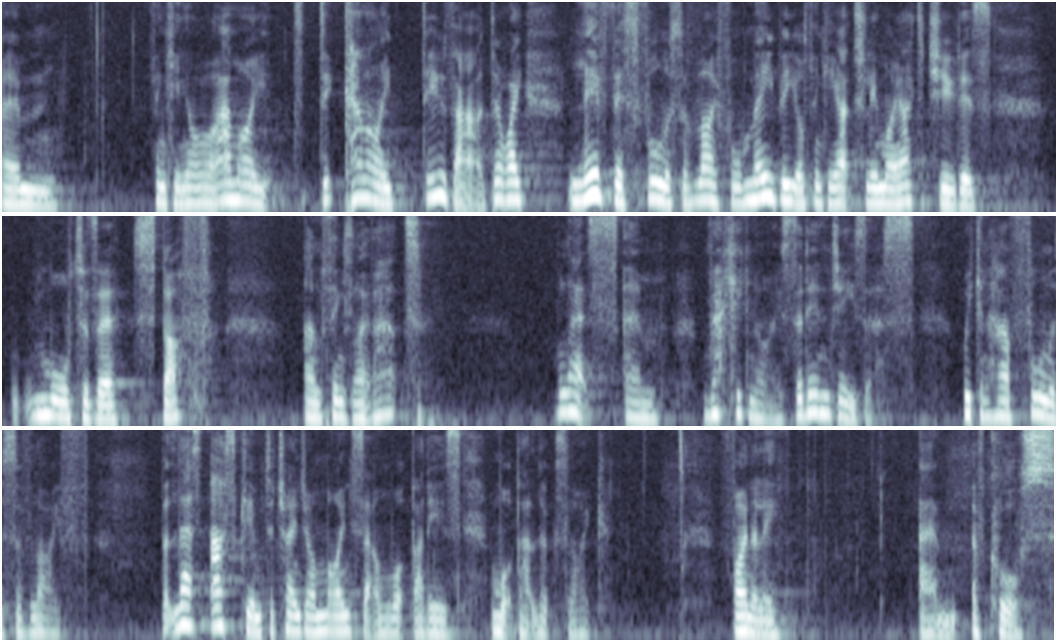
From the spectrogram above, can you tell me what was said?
um, thinking, oh, am I, d- can I do that? Do I live this fullness of life? Or maybe you're thinking, actually, my attitude is more to the stuff and things like that. Well, let's um, recognize that in Jesus we can have fullness of life. But let's ask Him to change our mindset on what that is and what that looks like. Finally, um, of course,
